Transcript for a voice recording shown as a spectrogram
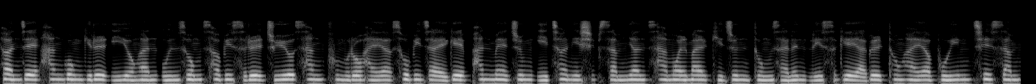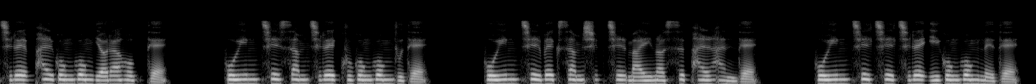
현재 항공기를 이용한 운송 서비스를 주요 상품으로 하여 소비자에게 판매 중 2023년 3월 말 기준 동사는 리스 계약을 통하여 보잉 737-800 19대, 보잉 737-900 2대, 보잉 737-8 1대, 보잉 777-200 4대,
